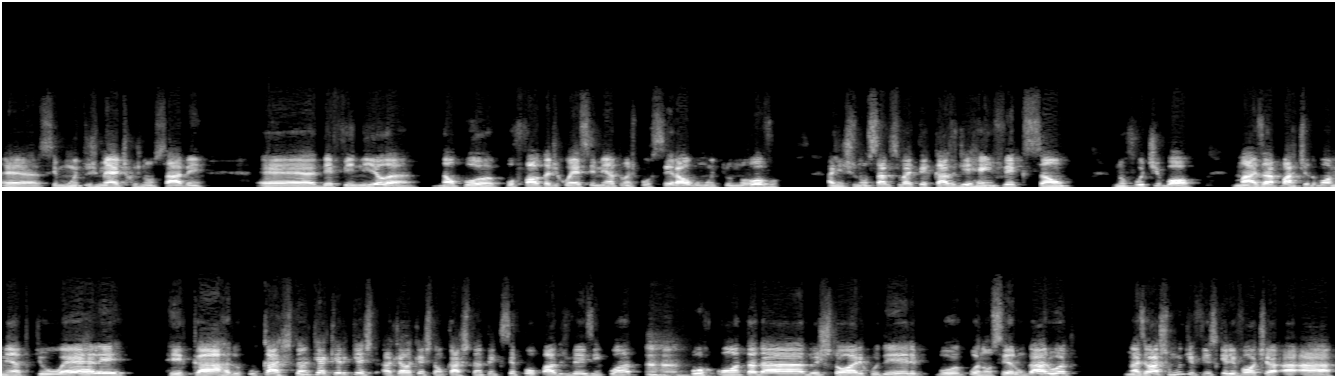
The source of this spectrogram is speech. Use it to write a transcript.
é, se muitos médicos não sabem é, defini-la, não por, por falta de conhecimento, mas por ser algo muito novo, a gente não sabe se vai ter caso de reinfecção no futebol. Mas a partir do momento que o Erley, Ricardo, o Castan, que é aquele que, aquela questão, o Castan tem que ser poupado de vez em quando uhum. por conta da, do histórico dele, por, por não ser um garoto. Mas eu acho muito difícil que ele volte a, a,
